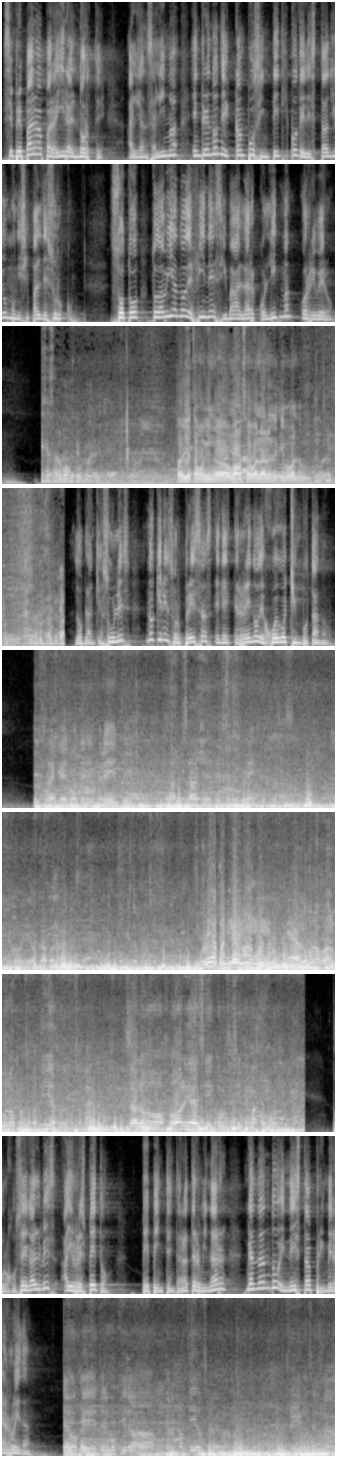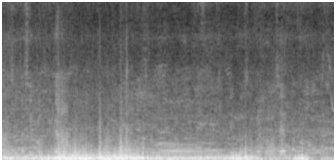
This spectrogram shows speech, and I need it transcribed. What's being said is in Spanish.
Se prepara para ir al norte. Alianza Lima entrenó en el campo sintético del Estadio Municipal de Surco. Soto todavía no define si va a hablar con Litman o Rivero. Todavía estamos viendo, vamos a evaluar el equipo para el domingo. Los blanquiazules no quieren sorpresas en el terreno de juego chimbotano. O sea que el bote es diferente, la pisada tiene que ser diferente, entonces hemos venido acá para ver este, un poquito cómo se Y con zapatillas bien, eh, Algunos con algunos con zapatillas, otros con zapatos. O sea, los jugadores ya deciden cómo se sienten más cómodos. Por José Galvez hay respeto. Pepe intentará terminar ganando en esta primera rueda. Tenemos que, tenemos que ir a buscar el partido, sabemos que seguimos en una situación complicada, somos dignos en reconocer,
